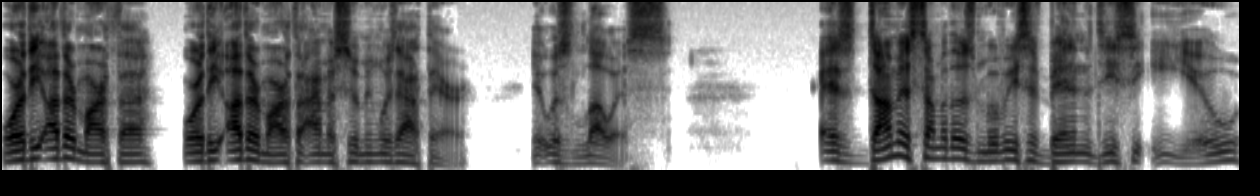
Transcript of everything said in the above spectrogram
or the other Martha or the other Martha I'm assuming was out there. It was Lois. As dumb as some of those movies have been in the DCEU,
